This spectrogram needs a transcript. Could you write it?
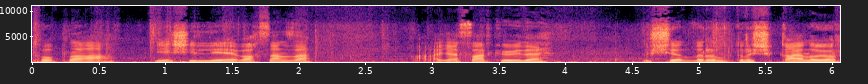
toprağa, yeşilliğe. Baksanıza. Karacahisar köyü de ışıl dırıl ışık kaylıyor.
